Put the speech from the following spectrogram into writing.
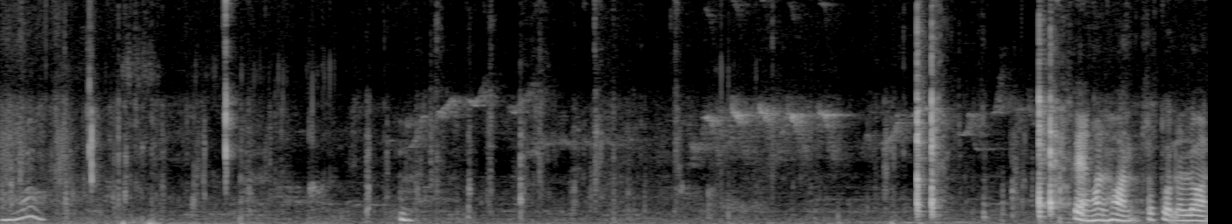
อืมอืมแกงห่อนๆ สดๆร้อน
